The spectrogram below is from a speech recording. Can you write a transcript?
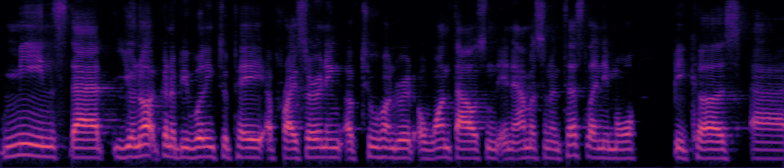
means that you're not going to be willing to pay a price earning of 200 or 1000 in amazon and tesla anymore because uh,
